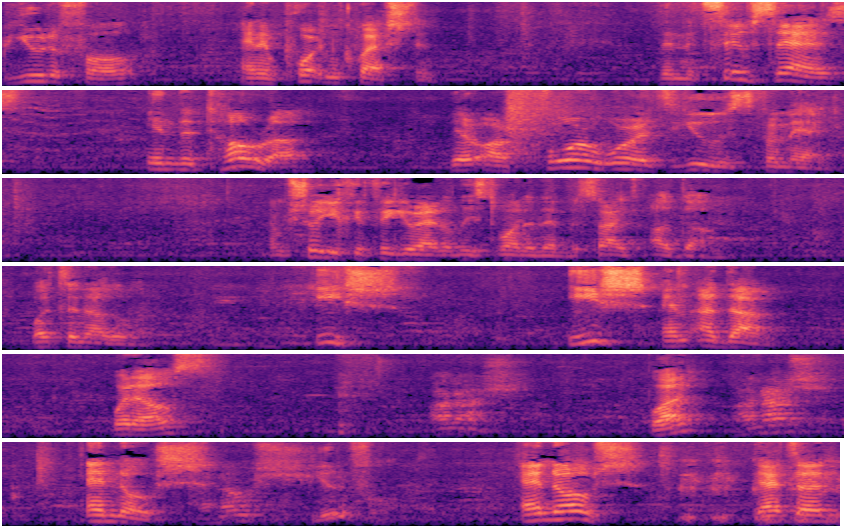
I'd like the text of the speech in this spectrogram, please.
beautiful and important question. The Nitziv says, in the Torah, there are four words used for man. I'm sure you can figure out at least one of them besides Adam. What's another one? Ish. Ish and Adam. What else? Anash. What? Anash. Enosh. Enosh. Beautiful. Enosh. That's a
